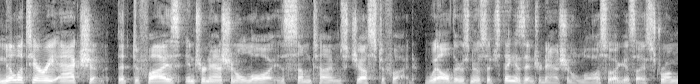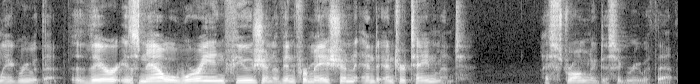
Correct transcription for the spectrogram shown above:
Military action that defies international law is sometimes justified. Well, there's no such thing as international law, so I guess I strongly agree with that. There is now a worrying fusion of information and entertainment. I strongly disagree with that.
